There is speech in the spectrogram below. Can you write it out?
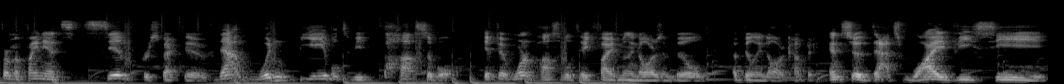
from a finance sieve perspective, that wouldn't be able to be possible if it weren't possible to take five million dollars and build a billion dollar company. And so that's why VC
